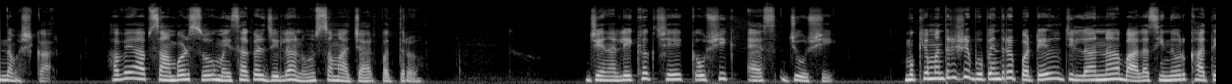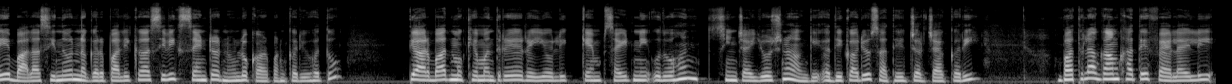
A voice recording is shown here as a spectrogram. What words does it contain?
નમસ્કાર. હવે આપ સાંભળશો મહીસાગર જિલ્લાનું સમાચાર પત્ર. જેના લેખક છે કૌશિક એસ જોશી. મુખ્યમંત્રી શ્રી ભૂપેન્દ્ર પટેલ જિલ્લાના બાલાસિનોર ખાતે બાલાસિનોર નગરપાલિકા સિવિક સેન્ટરનું લોકાર્પણ કર્યું હતું. ત્યારબાદ મુખ્યમંત્રીએ રેયોલી કેમ્પ સાઇટની ઉદ્વહન સિંચાઈ યોજના અંગે અધિકારીઓ સાથે ચર્ચા કરી. ભાથલા ગામ ખાતે ફેલાયેલી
